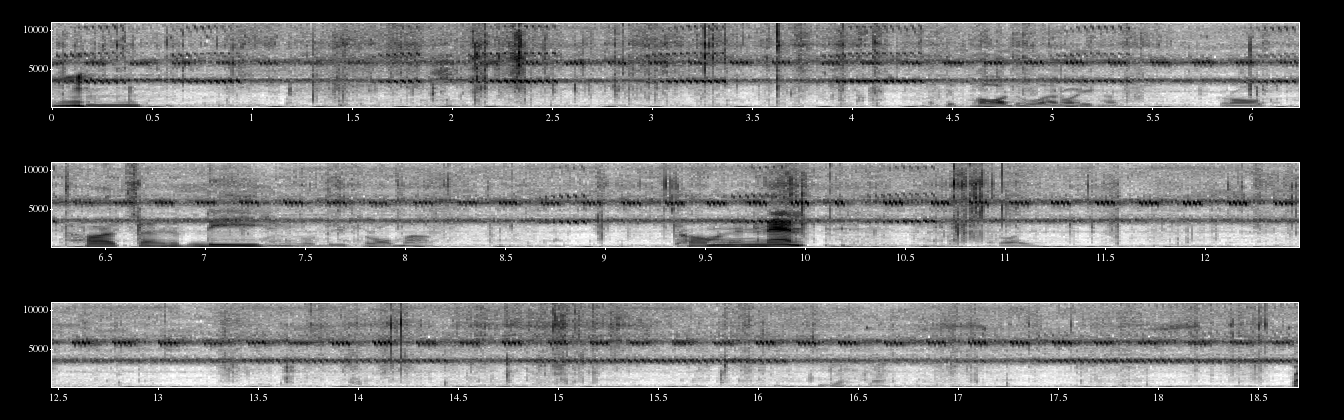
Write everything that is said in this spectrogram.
อืมเอาไปทอดโอ้อร่อยครับ กรอบ ทอดใส่รสดีอืมรสดีกรอบมาก ท้องแน่นอร่อย ๆไป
